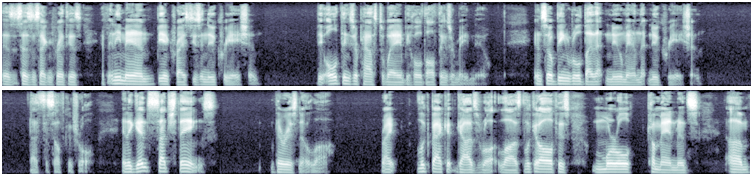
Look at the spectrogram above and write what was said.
as it says in Second Corinthians, if any man be in Christ, he's a new creation. The old things are passed away, and behold, all things are made new. And so being ruled by that new man, that new creation, that's the self control. And against such things, there is no law, right? Look back at God's laws, look at all of his moral commandments. Um,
